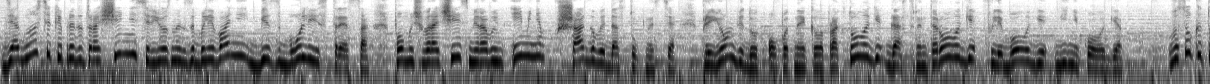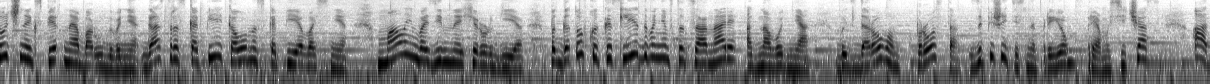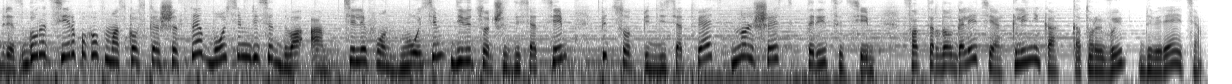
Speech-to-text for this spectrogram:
Диагностика и предотвращение серьезных заболеваний без боли и стресса. Помощь врачей с мировым именем в шаговой доступности. Прием ведут опытные колопроктологи, гастроэнтерологи, флебологи, гинекологи. Высокоточное экспертное оборудование, гастроскопия, колоноскопия во сне, малоинвазивная хирургия, подготовка к исследованиям в стационаре одного дня. Быть здоровым просто запишитесь на прием прямо сейчас. Адрес – город Серпухов, Московское шоссе, 82А. Телефон 8 967 555 06 37. Фактор долголетия – клиника, которой вы доверяете.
